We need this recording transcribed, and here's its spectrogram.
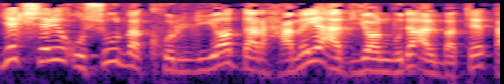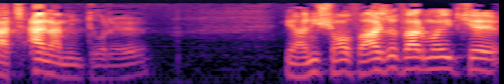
یک سری اصول و کلیات در همه ادیان بوده البته قطعا همینطوره یعنی شما فرض فرمایید که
